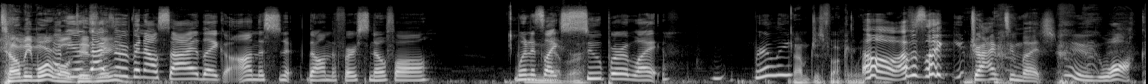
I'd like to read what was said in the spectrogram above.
Tell me more, have Walt you Disney. guys ever been outside like on the sn- on the first snowfall when it's like super light? Really? I'm just fucking with Oh, I was like, you drive too much. You walk.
